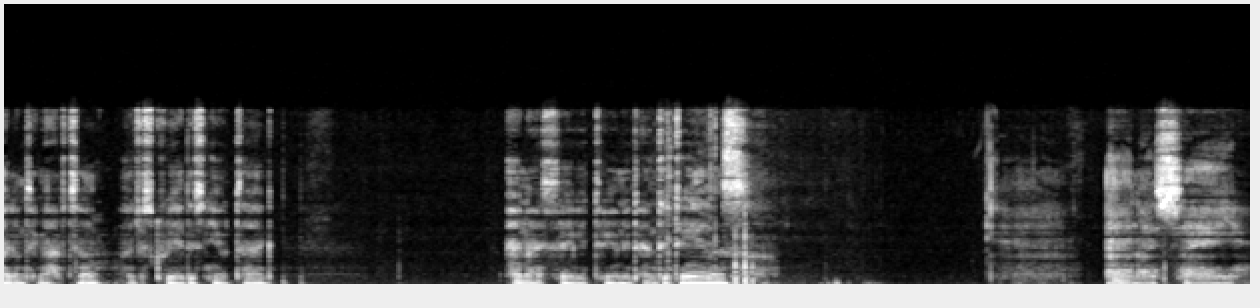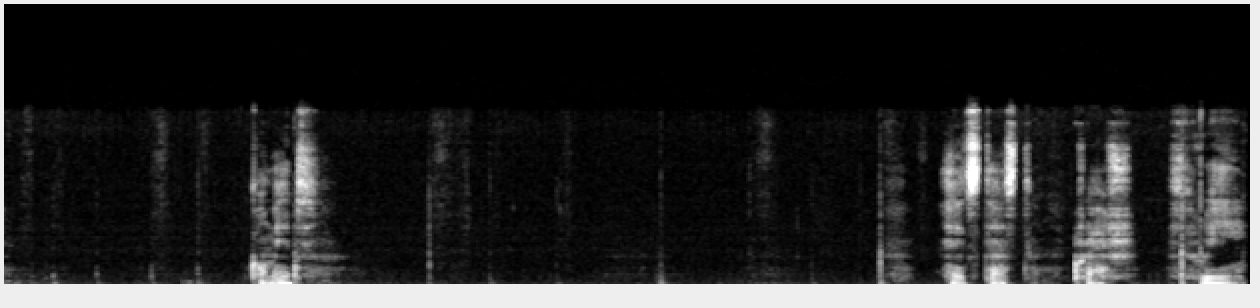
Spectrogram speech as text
I don't think I have to. I just create this new tag and I save it to unit entities. And I say commit. It's test crash 3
